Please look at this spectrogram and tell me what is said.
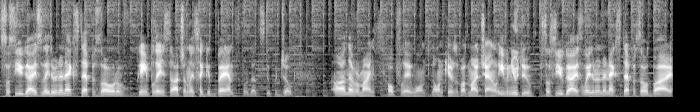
so see you guys later in the next episode of gameplay and such, unless I get banned for that stupid joke. Uh, never mind. Hopefully I won't. No one cares about my channel, even YouTube. So see you guys later in the next episode. Bye.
